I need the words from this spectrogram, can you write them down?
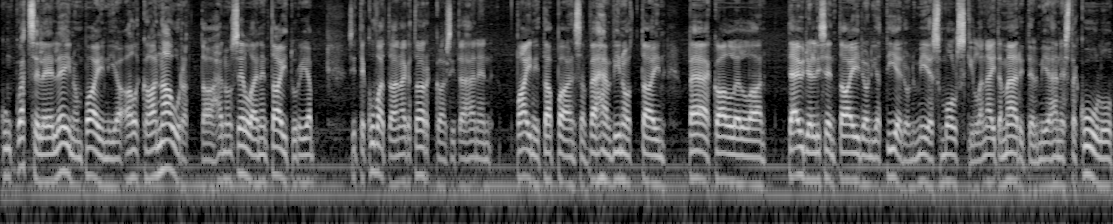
kun katselee Leinon painia, alkaa naurattaa. Hän on sellainen taituri ja sitten kuvataan aika tarkkaan sitä hänen painitapaansa vähän vinottain, pää kallellaan – täydellisen taidon ja tiedon mies Molskilla. Näitä määritelmiä hänestä kuuluu.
